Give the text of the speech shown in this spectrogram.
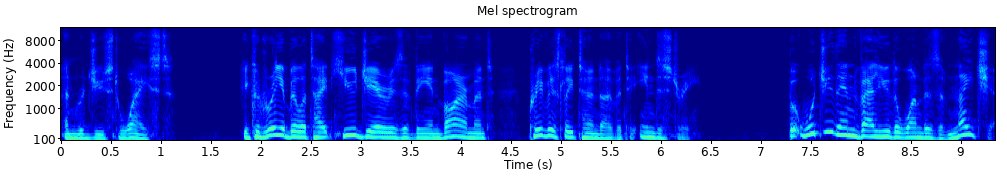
and reduced waste. It could rehabilitate huge areas of the environment previously turned over to industry. But would you then value the wonders of nature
